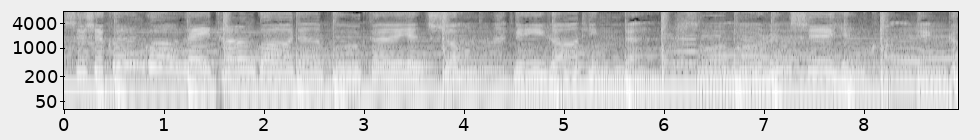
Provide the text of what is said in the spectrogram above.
是血滚过、泪淌过的不可言说。你若听了，默默润湿眼眶，便够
